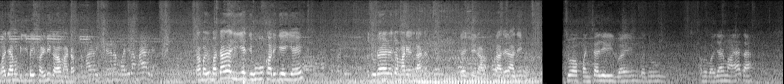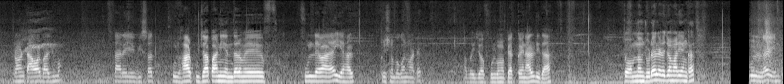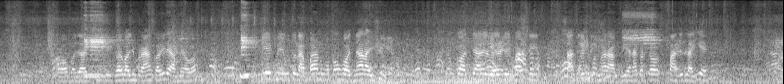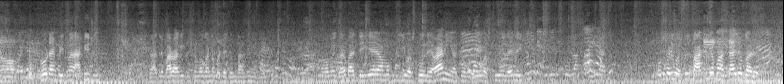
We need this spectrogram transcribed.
બજારમાં બીજી બધી ખરીદી કરવા માટે. તો બધું બતાવતા જઈએ જેવું ખરીદી આવીએ જોડાયેલા રહેજો અમારી અંગાત. જય શ્રી રામ. રાધે રાધે. જો પંચાજી ભાઈ બધું અમે બજારમાં આવ્યા હતા. ત્રણ ટાવર બાજુમાં. તારે વિસત ફુલહાર પૂજાપાની અંદર અમે ફૂલ લેવા આવ્યા હાલ કૃષ્ણ ભગવાન માટે. આ ભાઈ જો ફૂલમાં પેક કરીને હાલ દીધા. તો અમને જોડાયેલા રહેજો અમારી અંકાત ફૂલ લઈ બજારથી ઘર બાજુ પ્રયાણ કરી રહ્યા અમે હવે. કેક ને એવું તો લાવવાનું પણ હોજ ના લાવીશું કેમ કે અત્યારે લઈ જઈને પાછી સાંજે ફ્રીજમાં રાખવી, એના કરતાં સાંજે જ લાવીએ. થોડો ટાઈમ ફ્રીજમાં રાખીશું રાત્રે બાર વાગે કૃષ્ણ ભગવાનનો બર્થડે ધૂમધામથી મનાવીશું અમે ઘર બાદ જઈએ, અમુક બીજી વસ્તુઓ લેવાની તો એ વસ્તુ એ લઈ લઈશું. થોડી થોડી વસ્તુ બાકી છે પણ અત્યારે જો ઘર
